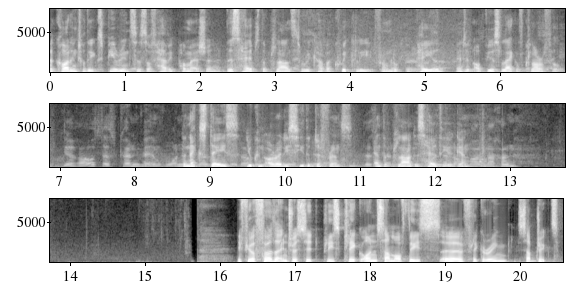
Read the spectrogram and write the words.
According to the experiences of Herwig Pommeresche, this helps the plants to recover quickly from looking pale and an obvious lack of chlorophyll. The next days you can already see the difference and the plant is healthy again. If you are further interested, please click on some of these uh, flickering subjects.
